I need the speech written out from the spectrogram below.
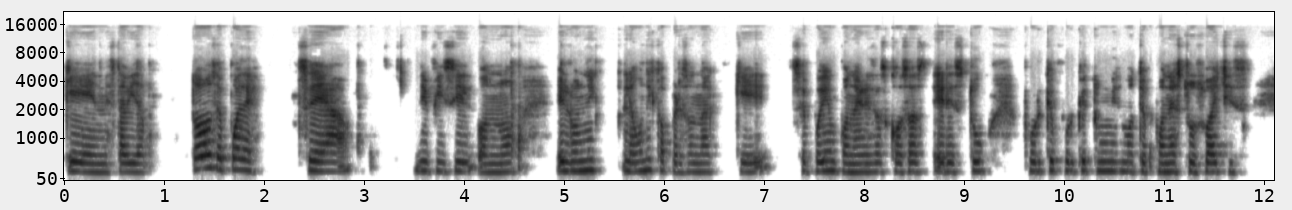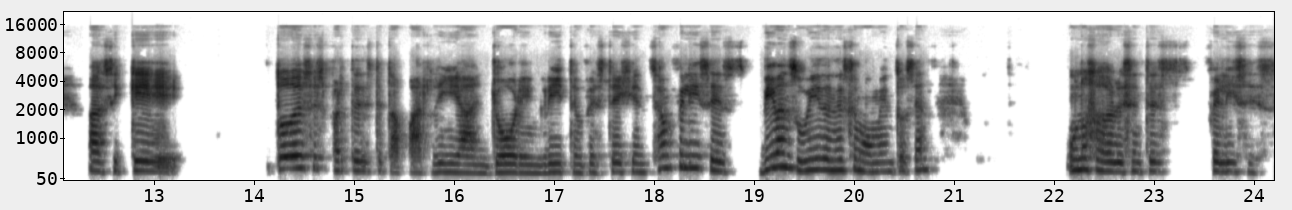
que en esta vida todo se puede, sea difícil o no, el la única persona que se pueden poner esas cosas eres tú. ¿Por qué? Porque tú mismo te pones tus baches. Así que todo eso es parte de esta etapa. Rían, lloren, griten, festejen, sean felices, vivan su vida en ese momento, sean unos adolescentes felices.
